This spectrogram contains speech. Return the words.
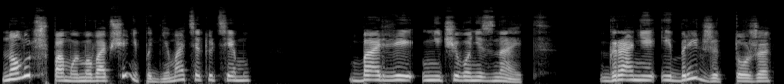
Но лучше, по-моему, вообще не поднимать эту тему. Барри ничего не знает. Грани и Бриджит тоже.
